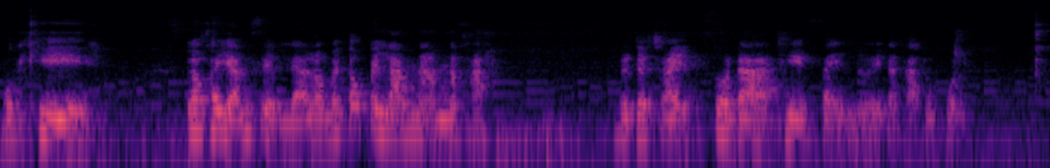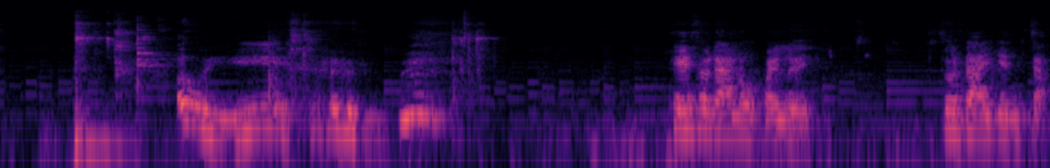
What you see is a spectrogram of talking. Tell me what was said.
โอเค เราขยำเสร็จแล้วเราไม่ต้องไปล้างน้ำนะคะ เราจะใช้โซดาเทใส่เลยนะคะ ทุกคนเอ้ยเทโซดาลงไปเลย โซดาเย็นจัด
